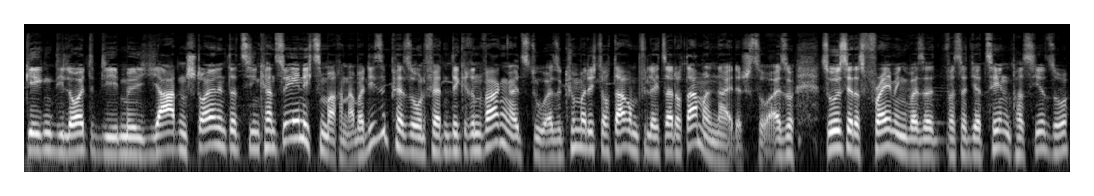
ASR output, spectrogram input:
gegen die Leute, die Milliarden Steuern hinterziehen, kannst du eh nichts machen. Aber diese Person fährt einen dickeren Wagen als du. Also kümmere dich doch darum, vielleicht sei doch da mal neidisch. So, also so ist ja das Framing, was seit, was seit Jahrzehnten passiert. So,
